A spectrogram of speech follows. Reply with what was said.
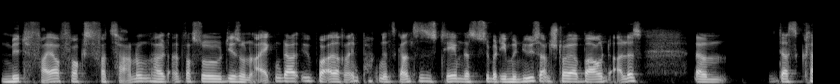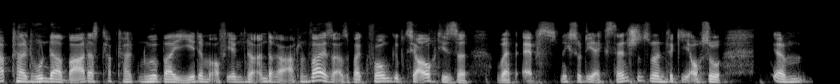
mit Firefox-Verzahnung halt einfach so dir so ein Icon da überall reinpacken ins ganze System. Das ist über die Menüs ansteuerbar und alles. Ähm, das klappt halt wunderbar, das klappt halt nur bei jedem auf irgendeine andere Art und Weise. Also bei Chrome gibt's ja auch diese Web-Apps, nicht so die Extensions, sondern wirklich auch so ähm,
